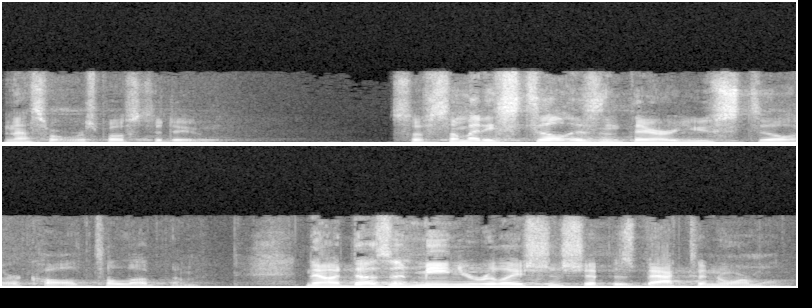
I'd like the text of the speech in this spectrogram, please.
And that's what we're supposed to do. So if somebody still isn't there, you still are called to love them. Now, it doesn't mean your relationship is back to normal.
